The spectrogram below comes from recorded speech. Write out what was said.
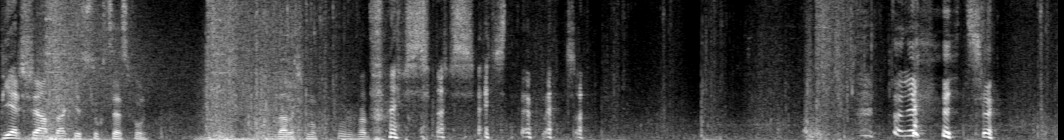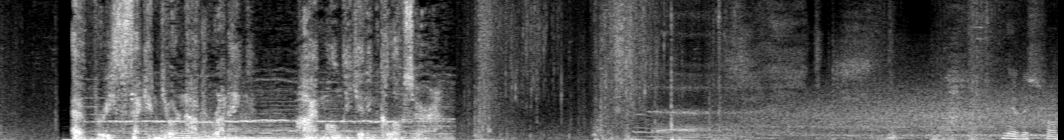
Pierwszy atak jest successful. Daleś mu kurwa 26 damage'a. To nie wyjdzie. Every second you're not running, I'm only getting closer. Nie wyszło.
